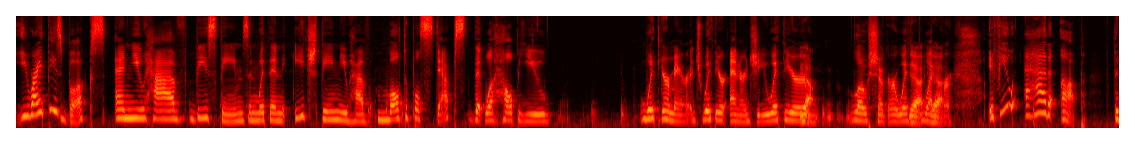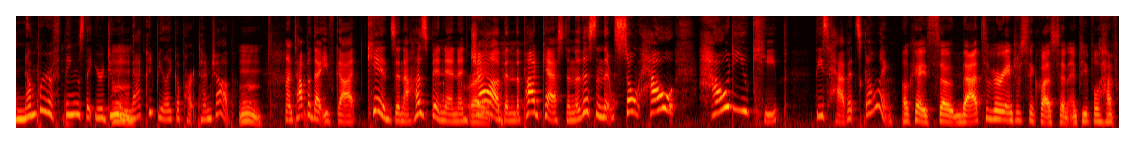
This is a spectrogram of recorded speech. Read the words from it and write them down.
you write these books, and you have these themes, and within each theme, you have multiple steps that will help you with your marriage, with your energy, with your yeah. low sugar, with yeah, whatever. Yeah. If you add up the number of things that you're doing, mm. that could be like a part time job. Mm. On top of that, you've got kids and a husband and a right. job and the podcast and the this and that. So how how do you keep these habits going? Okay, so that's a very interesting question. And people have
